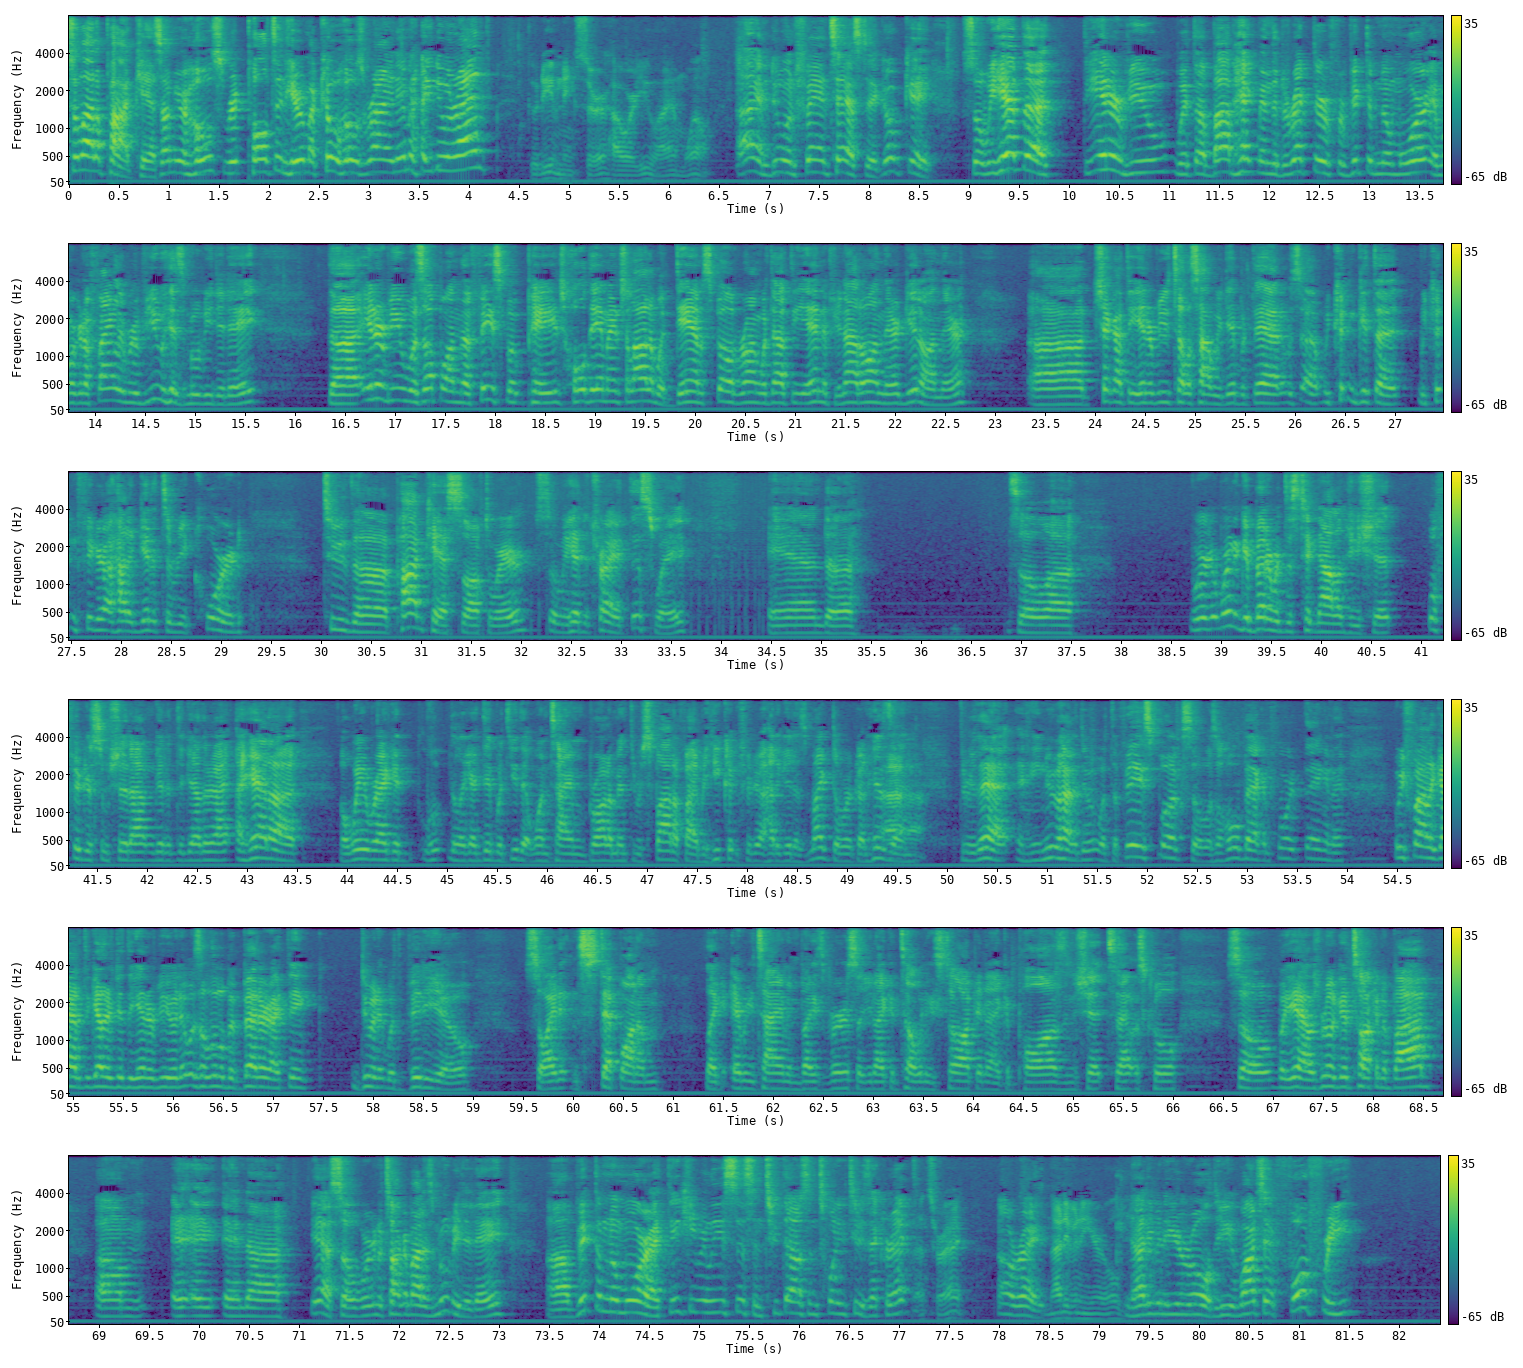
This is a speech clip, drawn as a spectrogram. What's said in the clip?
Enchilada Podcast. I'm your host, Rick Paulton, here with my co-host, Ryan Emmett. How you doing, Ryan? Good evening, sir. How are you? I am well. I am doing fantastic. Okay, so we have the the interview with uh, Bob Heckman, the director for Victim No More, and we're going to finally review his movie today. The interview was up on the Facebook page, Whole Damn Enchilada, with damn spelled wrong without the N. If you're not on there, get on there. Uh, check out the interview. Tell us how we did with that. It was uh, we couldn't get the we couldn't figure out how to get it to record to the podcast software, so we had to try it this way. And uh, so uh, we're we're gonna get better with this technology shit. We'll figure some shit out and get it together. I, I had a a way where I could like I did with you that one time, brought him in through Spotify, but he couldn't figure out how to get his mic to work on his end Ah. through that, and he knew how to do it with the Facebook, so it was a whole back and forth thing. And then we finally got it together, did the interview, and it was a little bit better, I think, doing it with video, so I didn't step on him like every time and vice versa. You know, I could tell when he's talking, and I could pause and shit, so that was cool. So, but yeah, it was real good talking to Bob. Um, and uh, yeah, so we're gonna talk about his movie today. Uh, Victim No More. I think he released this in 2022. Is that correct? That's right. All right. Not even a year old. Yet. Not even a year old. You can watch that for free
